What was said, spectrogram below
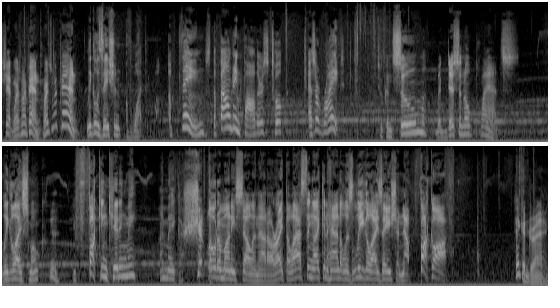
Shit, where's my pen? Where's my pen? Legalization of what? Of things the founding fathers took as a right to consume medicinal plants. Legalize smoke? Yeah. You fucking kidding me? I make a shitload of money selling that, all right? The last thing I can handle is legalization. Now, fuck off! Take a drag.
